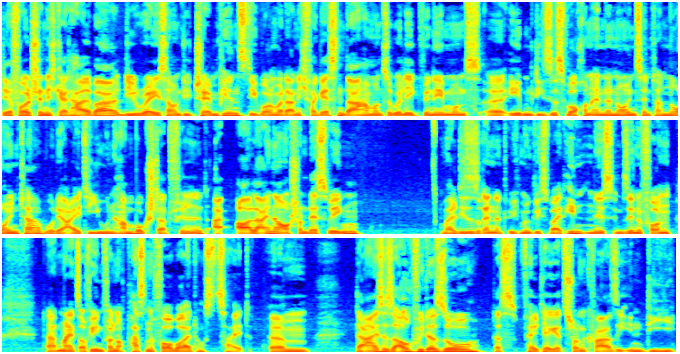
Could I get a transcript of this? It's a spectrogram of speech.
Der Vollständigkeit halber, die Racer und die Champions, die wollen wir da nicht vergessen. Da haben wir uns überlegt, wir nehmen uns äh, eben dieses Wochenende 19.09., wo der ITU in Hamburg stattfindet, alleine auch schon deswegen, weil dieses Rennen natürlich möglichst weit hinten ist, im Sinne von, da hat man jetzt auf jeden Fall noch passende Vorbereitungszeit. Ähm, da ist es auch wieder so, das fällt ja jetzt schon quasi in die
